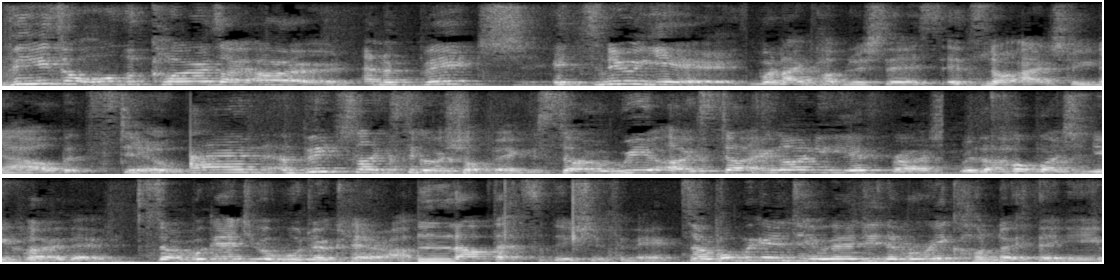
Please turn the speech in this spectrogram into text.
These are all the clothes I own. And a bitch, it's New Year's when I publish this. It's not actually now, but still. And a bitch likes to go shopping, so we are starting our New Year fresh with a whole bunch of new clothing. So we're gonna do a wardrobe clear out. Love that solution for me. So what we're gonna do, we're gonna do the Marie Kondo thingy.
